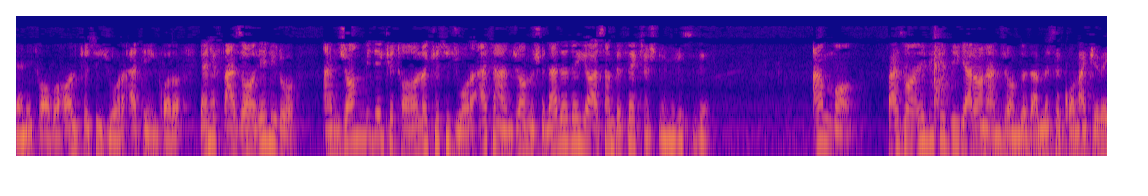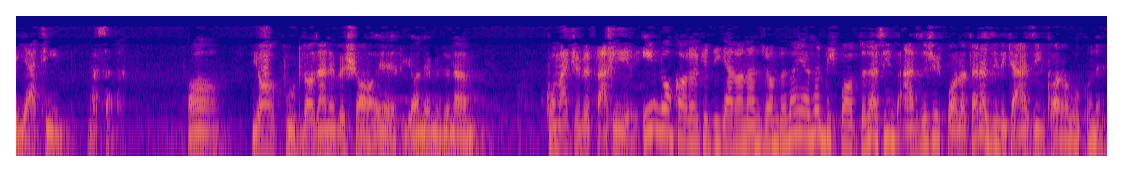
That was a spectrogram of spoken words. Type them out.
یعنی تا به حال کسی جرأت این کارا یعنی فضائلی رو انجام میده که تا حالا کسی جرأت انجامش نداده یا اصلا به فکرش نمی‌رسیده. اما فضائلی که دیگران انجام دادن مثل کمک به یتیم مثلا ها؟ یا پول دادن به شاعر یا نمی‌دونم کمک به فقیر. این نوع کارهایی که دیگران انجام دادن یا ازت بیش با است. این ارزشش بالاتر از اینه که از این کارا بکنه.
